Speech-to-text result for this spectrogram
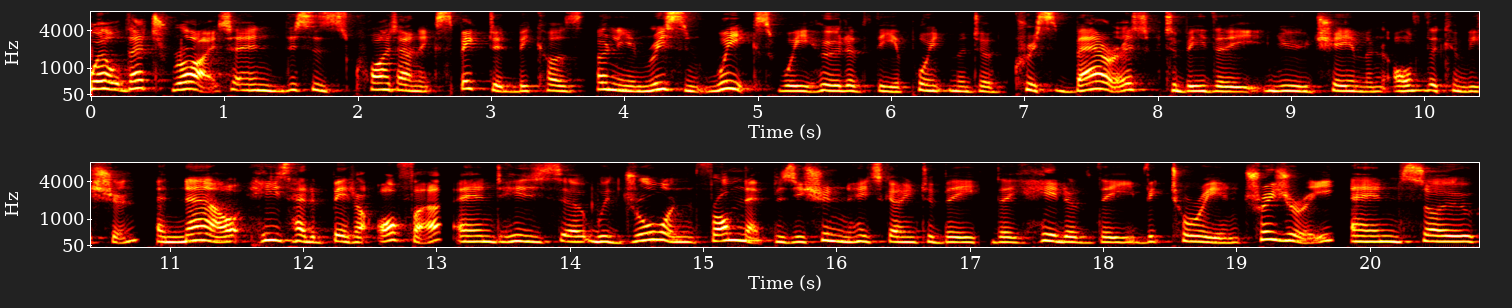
Well, that's right, and this is quite unexpected because only in recent weeks we heard of the appointment of Chris Barrett to be the new chairman of the Commission, and now he's had a better offer and he's uh, withdrawn from that position. He's going to be the head of the Victorian Treasury, and so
